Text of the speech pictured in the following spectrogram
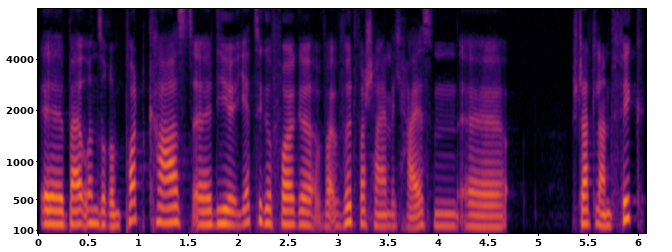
äh, bei unserem Podcast. Äh, die jetzige Folge wird wahrscheinlich heißen äh, Stadtland Fick.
